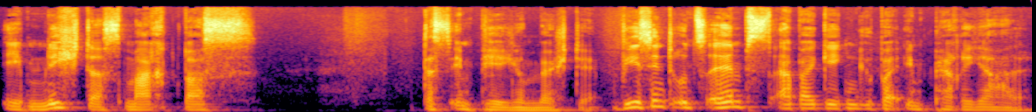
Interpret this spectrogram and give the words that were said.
eben nicht das macht, was das Imperium möchte. Wir sind uns selbst aber gegenüber imperial.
